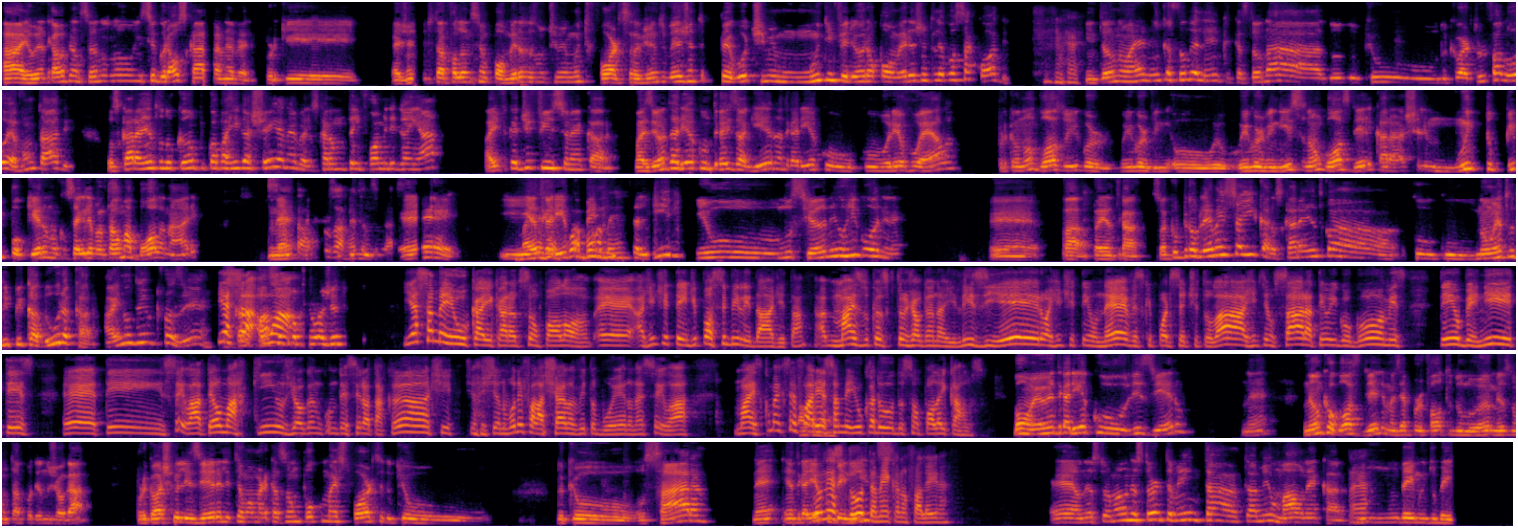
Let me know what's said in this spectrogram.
Ah, eu entrava pensando no, em segurar os caras, né, velho? Porque a gente está falando assim, o Palmeiras é um time muito forte. Só que a gente vê, a gente pegou o time muito inferior ao Palmeiras, a gente levou sacode. Então não é nem questão do elenco, é questão da, do, do, que o, do que o Arthur falou, é vontade. Os caras entram no campo com a barriga cheia, né, velho? Os caras não têm fome de ganhar. Aí fica difícil, né, cara? Mas eu entraria com três zagueiros, entraria com, com o Orejuela, porque eu não gosto do Igor, o Igor, o, o Igor Vinícius, não gosto dele, cara. Acho ele muito pipoqueiro, não consegue levantar uma bola na área né? É, e Mas entraria com a Benítez ali e o Luciano e o Rigoni, né? É, para entrar. Só que o problema é isso aí, cara. Os caras entram com a. Com, com, não entram de picadura, cara. Aí não tem o que fazer. E essa. Uma... Gente... E essa meiuca aí, cara, do São Paulo, ó, é, a gente tem de possibilidade, tá? Mais do que os que estão jogando aí. Lisieiro, a gente tem o Neves, que pode ser titular, a gente tem o Sara, tem o Igor Gomes, tem o Benítez, é, tem, sei lá, até o Marquinhos jogando como terceiro atacante. Eu não vou nem falar Shailon Vitor Bueno, né? Sei lá. Mas como é que você faria essa meiuca do, do São Paulo aí, Carlos? Bom, eu entraria com o Lisieiro, né? Não que eu goste dele, mas é por falta do Luan mesmo não tá podendo jogar. Porque eu acho que o Lisieiro ele tem uma marcação um pouco mais forte do que o do que o, o Sara, né? Entraria e o Nestor também, que eu não falei, né? É, o Nestor, mas o Nestor também tá, tá meio mal, né, cara? É. Não, não dei muito bem.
